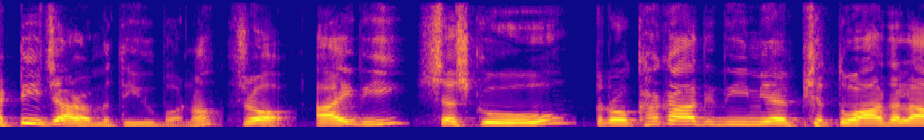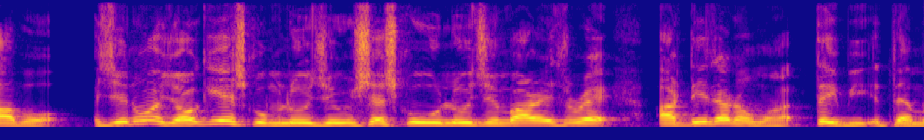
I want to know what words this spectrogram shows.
အတိအကျတော့မသိဘူးပေါ့เนาะဆိုတော့ IB Sheshko ကိုတော်တော်ခါခါတီးတီးမြန်ဖြစ်သွားသလားပေါ့အရင်တော့ Yogesh ကိုမလိုချင်ဘူး Sheshko ကိုလိုချင်ပါတယ်ဆိုတော့ Arteta တော့မှတိတ်ပြီးအသက်မ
